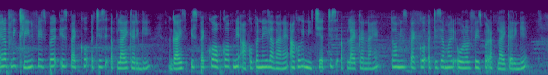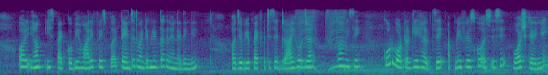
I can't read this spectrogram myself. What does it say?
एंड अपने क्लीन फेस पर इस पैक को अच्छे से अप्लाई करेंगे। गाइस इस पैक को आपको अपने आँखों पर नहीं लगाना है। आँखों के नीचे अच्छे से अप्लाई करना है। तो हम इस पैक को अच्छे से हमारे ओवरऑल फेस पर अप्लाई करेंगे। और हम इस पैक को भी हमारे फेस पर टेन से ट्वेंटी मिनट तक रहने देंगे। और जब ये पैक अच्छे से ड्राई हो जाए तो हम इसे कोल्ड वाटर की हेल्प से अपने फेस को अच्छे से वॉश करेंगे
